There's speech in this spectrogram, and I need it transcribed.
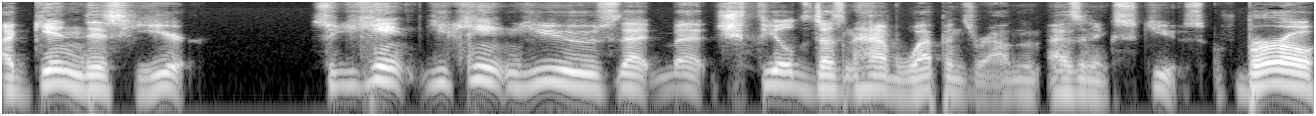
again this year. So you can't you can't use that, that Fields doesn't have weapons around him as an excuse. Burrow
